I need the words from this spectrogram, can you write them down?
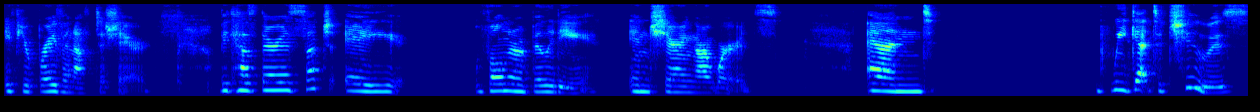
if you're brave enough to share, because there is such a vulnerability in sharing our words. And we get to choose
